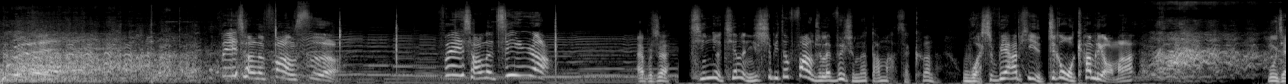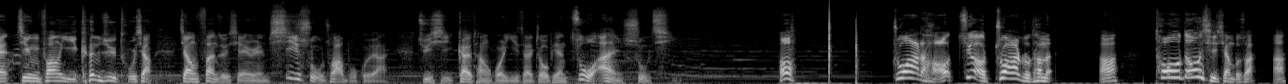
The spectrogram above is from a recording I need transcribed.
非常的放肆，非常的亲热。哎，不是亲就亲了，你视频都放出来，为什么要打马赛克呢？我是 VIP，这个我看不了吗？目前警方已根据图像将犯罪嫌疑人悉数抓捕归案。据悉，该团伙已在周边作案数起。好，抓得好就要抓住他们，啊，偷东西先不算啊，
